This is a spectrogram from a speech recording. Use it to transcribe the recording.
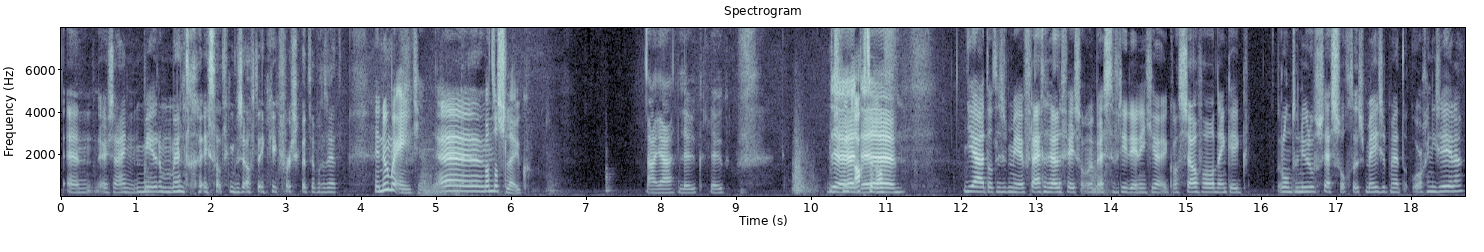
En er zijn meerdere momenten geweest dat ik mezelf denk ik voor schut heb gezet. En noem er eentje. Ehm, Wat was leuk? Nou ja, leuk, leuk. Misschien achteraf. ja, dat is het meer vrijgezellenfeest van mijn beste vriendinnetje. Ik was zelf al, denk ik, rond een uur of zes 's ochtends bezig met organiseren.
